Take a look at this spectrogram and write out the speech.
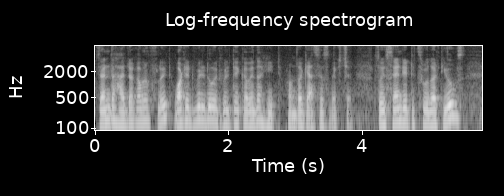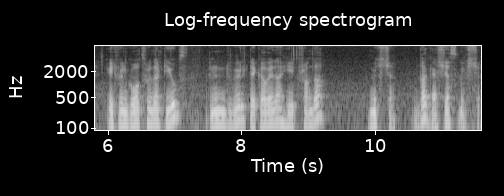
Send the hydrocarbon fluid, what it will do? It will take away the heat from the gaseous mixture. So, you send it through the tubes, it will go through the tubes and it will take away the heat from the mixture, the gaseous mixture.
